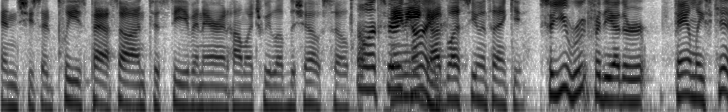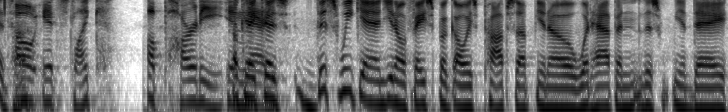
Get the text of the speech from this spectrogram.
And she said, please pass on to Steve and Aaron how much we love the show. So, Oh, that's very Amy, kind. God bless you and thank you. So you root for the other family's kids, huh? Oh, it's like a party. In okay, because this weekend, you know, Facebook always pops up, you know, what happened this day,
